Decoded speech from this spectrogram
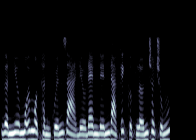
gần như mỗi một thần quyến giả đều đem đến đả kích cực lớn cho chúng.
